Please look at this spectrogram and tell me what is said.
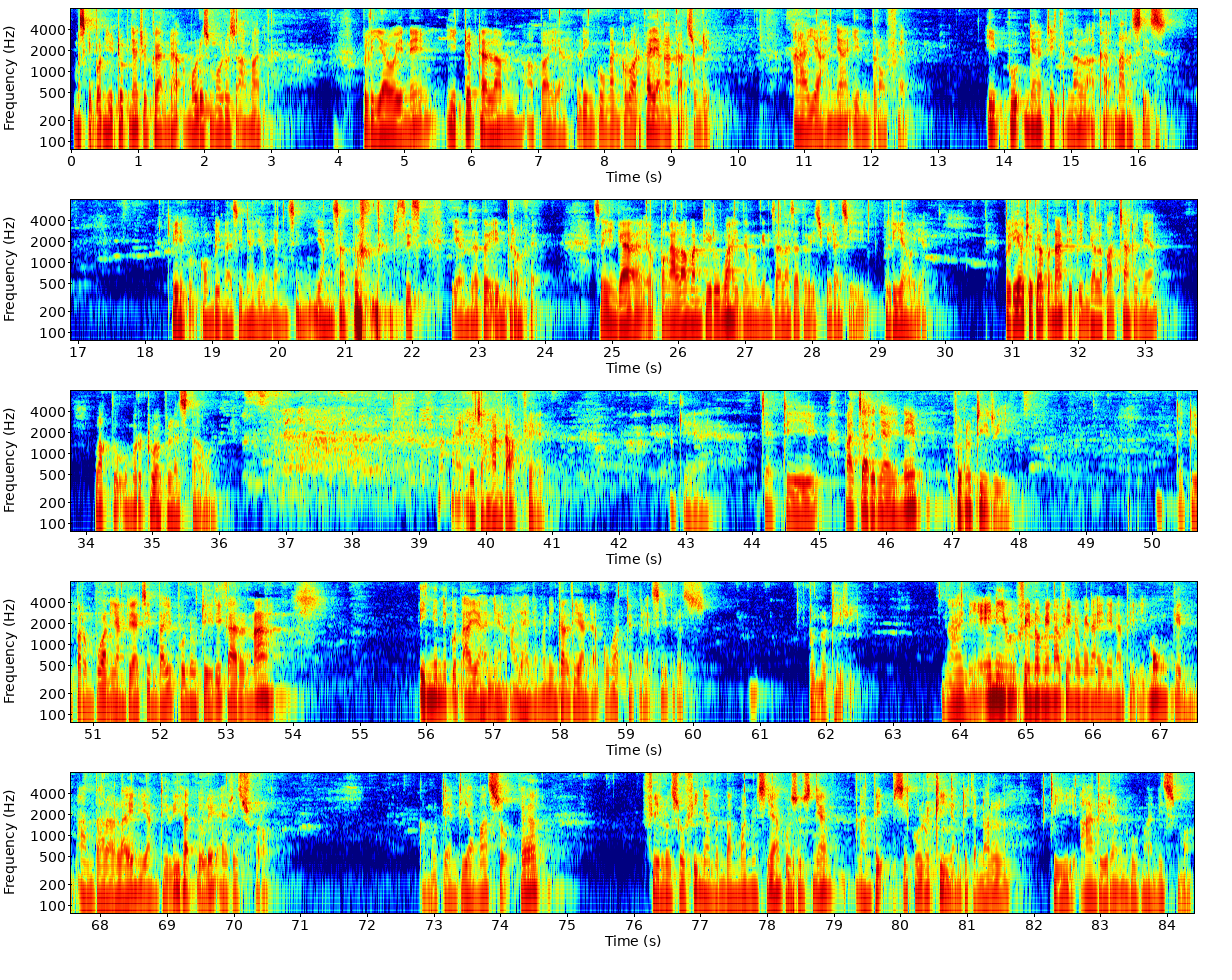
Meskipun hidupnya juga tidak mulus-mulus amat. Beliau ini hidup dalam apa ya lingkungan keluarga yang agak sulit. Ayahnya introvert ibunya dikenal agak narsis. Jadi kombinasinya ya yang sing yang satu narsis, yang satu introvert. Sehingga ya, pengalaman di rumah itu mungkin salah satu inspirasi beliau ya. Beliau juga pernah ditinggal pacarnya waktu umur 12 tahun. Ya jangan kaget. Oke. Jadi pacarnya ini bunuh diri. Jadi perempuan yang dia cintai bunuh diri karena ingin ikut ayahnya. Ayahnya meninggal, dia tidak kuat, depresi, terus bunuh diri. Nah ini ini fenomena-fenomena ini nanti mungkin antara lain yang dilihat oleh Erich Fromm. Kemudian dia masuk ke filosofinya tentang manusia, khususnya nanti psikologi yang dikenal di aliran humanisme.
